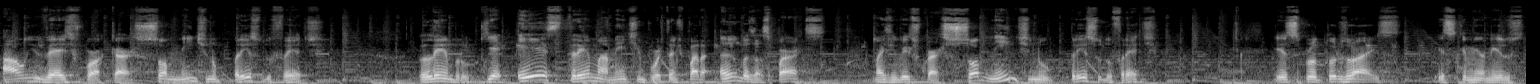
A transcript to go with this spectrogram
Ao invés de focar somente no preço do frete, lembro que é extremamente importante para ambas as partes mas em vez de ficar somente no preço do frete, esses produtores rurais, esses caminhoneiros,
